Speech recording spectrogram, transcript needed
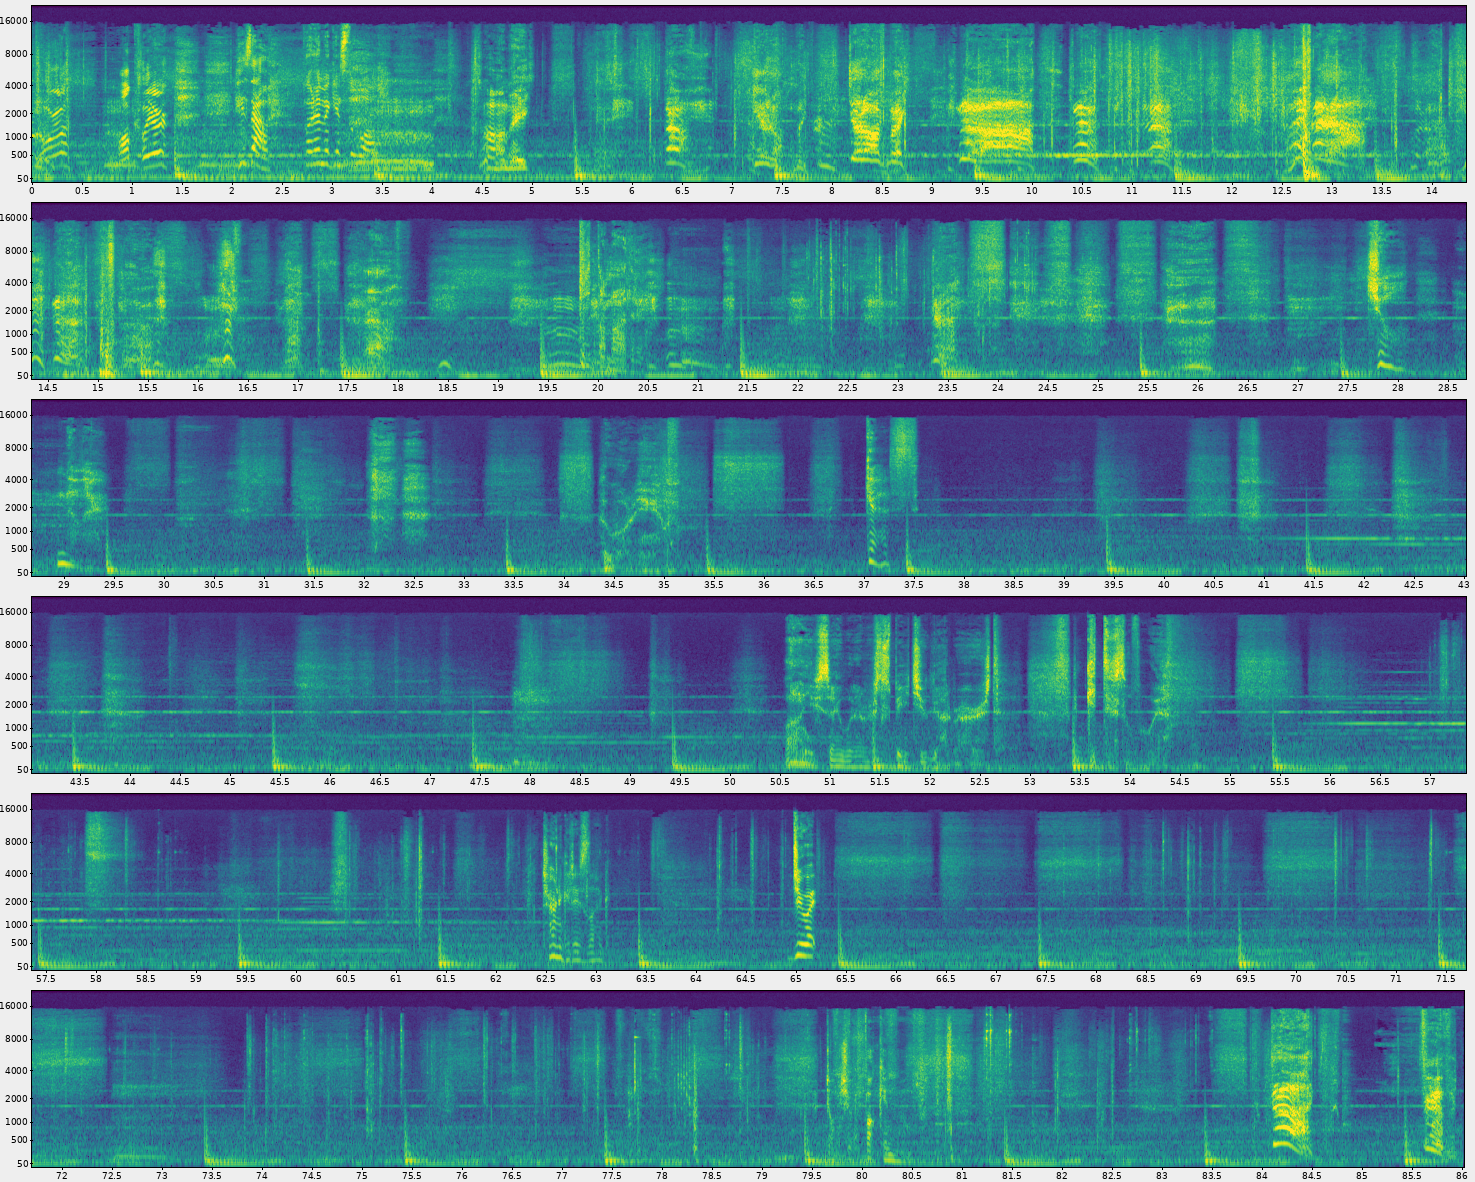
Nora, all clear? He's out. Put him against the wall. Tommy! Get off me! Get off me! Puta madre. Joel Miller. Who are you? Guess. Why don't you say whatever speech you got rehearsed? Get this over with. Tourniquet his leg. Do it. Don't you fucking move. God! Damn it!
